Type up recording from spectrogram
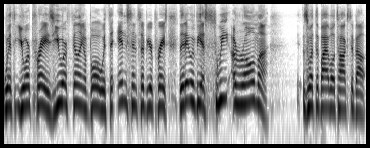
with your praise. You are filling a bowl with the incense of your praise, that it would be a sweet aroma, is what the Bible talks about,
